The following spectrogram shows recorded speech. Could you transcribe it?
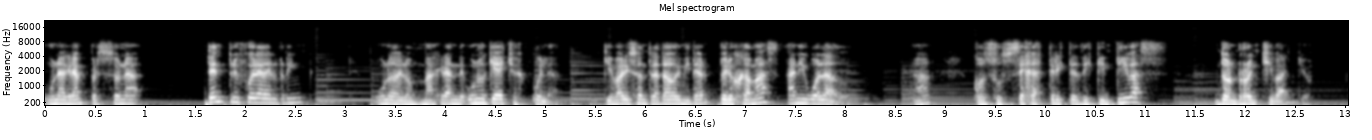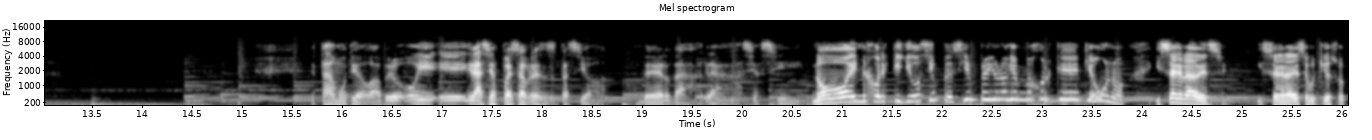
Una gran persona dentro y fuera del ring, uno de los más grandes, uno que ha hecho escuela, que varios han tratado de imitar, pero jamás han igualado. ¿Ah? con sus cejas tristes distintivas, Don Ronchi Banjo. Estaba muteado, ¿ah? pero oye, eh, gracias por esa presentación. De verdad, gracias, sí. No, hay mejores que yo, siempre, siempre hay uno que es mejor que, uno. Y se agradece. Y se agradece porque eso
